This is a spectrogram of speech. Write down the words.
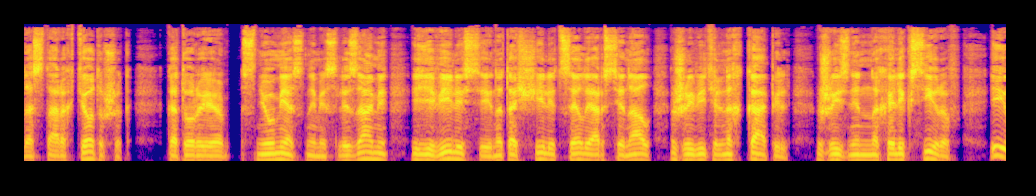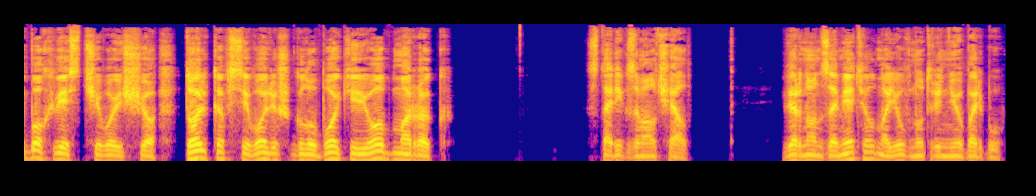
до старых тетушек, которые с неуместными слезами явились и натащили целый арсенал живительных капель, жизненных эликсиров и бог весть чего еще, только всего лишь глубокий обморок. Старик замолчал. Вернон заметил мою внутреннюю борьбу.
